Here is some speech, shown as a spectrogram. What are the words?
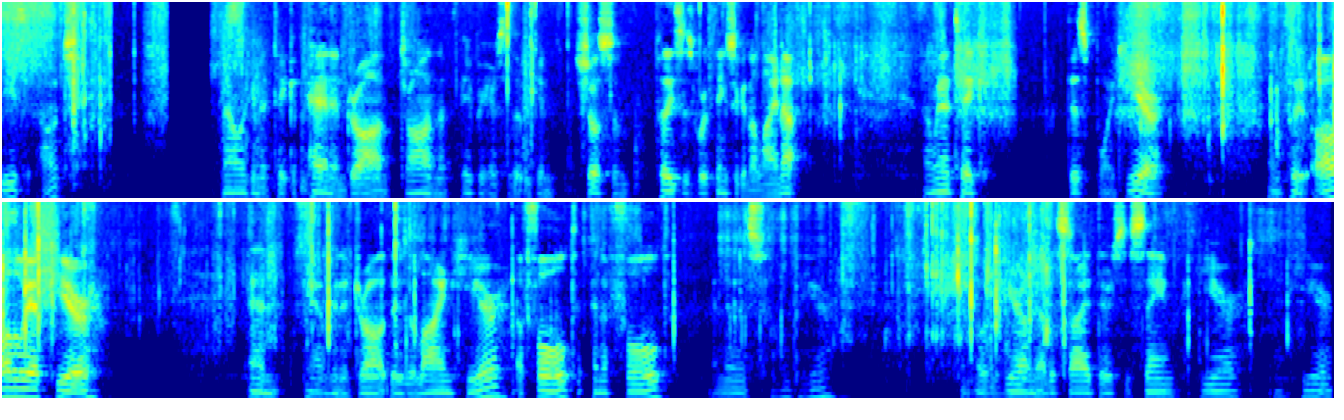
these out. Now we're going to take a pen and draw on, draw on the paper here so that we can show some places where things are going to line up. I'm going to take this point here and put it all the way up here. And yeah, I'm going to draw, there's a line here, a fold, and a fold, and then this fold here. And over here on the other side, there's the same here, and here,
